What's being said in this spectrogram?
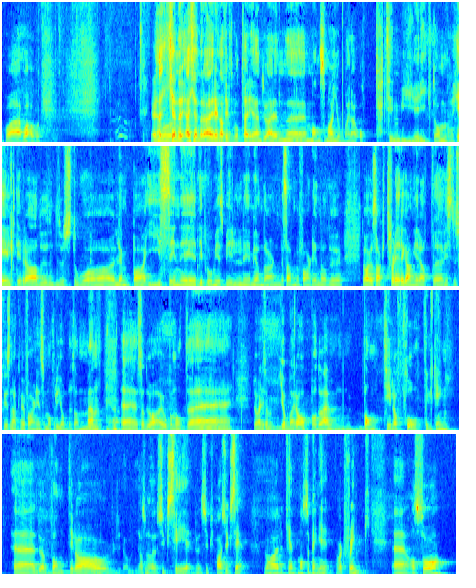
hva, hva, jeg, kjenner, jeg kjenner, deg relativt godt, Terje. Du er en uh, mann som har jobba deg opp til mye rikdom. Helt ifra du, du sto og lempa is inni diplomisbilen i Mjøndalen det samme med far din. Og du, du har jo sagt flere ganger at uh, hvis du skulle snakke med faren din, så måtte du jobbe sammen med ham. Ja. Uh, så du har jo på en måte Du har liksom jobba deg opp, og du er vant til å få til ting. Uh, du er vant til å altså, suksess, Du har suksess. Du har tjent masse penger, har vært flink. og så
